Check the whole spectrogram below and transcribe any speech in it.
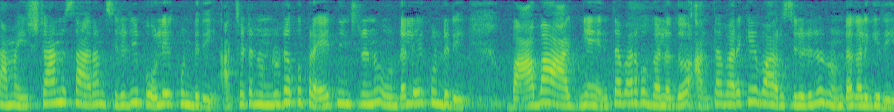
తమ ఇష్టానుసారం సిరిడి పోలేకుండిరి. అచ్చట నుండుటకు ప్రయత్నించినను ఉండలేకుండిరి. బాబా ఆజ్ఞ ఎంతవరకు గలదో అంతవరకే వారు సిరిడిలో ఉండగలిగిరి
